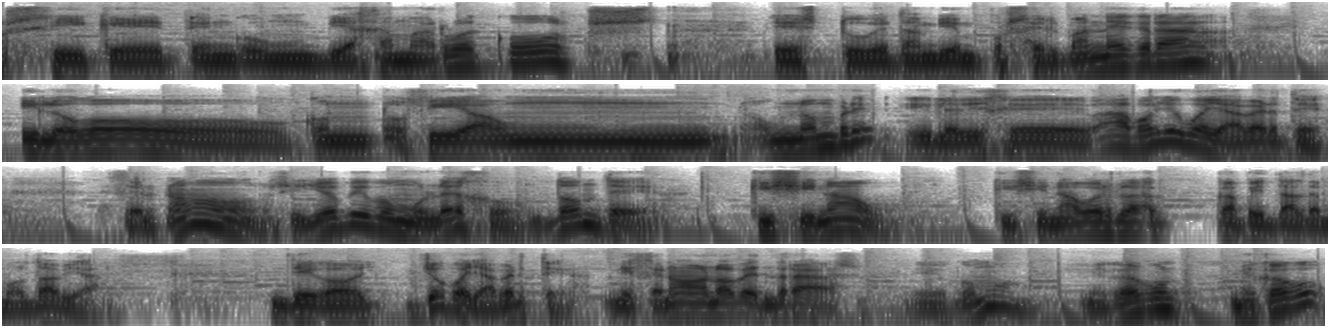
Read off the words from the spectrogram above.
sí que tengo un viaje a Marruecos, estuve también por Selva Negra y luego conocí a un, un hombre y le dije, ah, voy, voy a verte. Dice, no, si yo vivo muy lejos, ¿dónde? Chisinau. Chisinau es la capital de Moldavia. Digo, yo voy a verte. Me dice, no, no vendrás. Digo, ¿cómo? Me cago, me cago,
